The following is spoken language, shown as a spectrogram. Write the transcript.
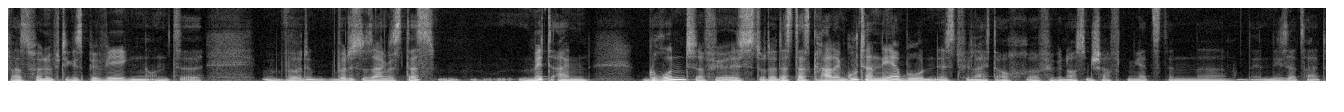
was Vernünftiges bewegen. Und äh, würde, würdest du sagen, dass das mit ein Grund dafür ist oder dass das gerade ein guter Nährboden ist, vielleicht auch äh, für Genossenschaften jetzt in, äh, in, dieser Zeit?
